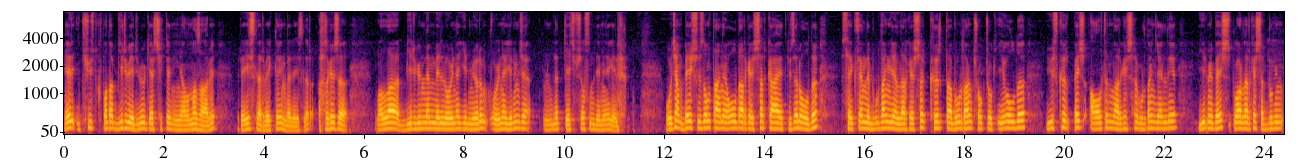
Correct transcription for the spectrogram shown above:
her 200 kupada bir veriyor. Gerçekten inanılmaz abi. Reisler bekleyin be reisler. Arkadaşlar valla bir günden belli oyuna girmiyorum. Oyuna girince millet geçmiş olsun demeye geliyor. Hocam 510 tane oldu arkadaşlar. Gayet güzel oldu. 80 de buradan geldi arkadaşlar. 40 da buradan çok çok iyi oldu. 145 altın da arkadaşlar buradan geldi. 25. Bu arada arkadaşlar bugün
